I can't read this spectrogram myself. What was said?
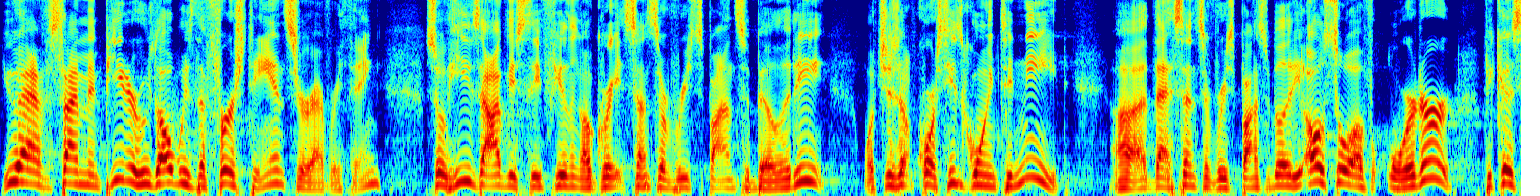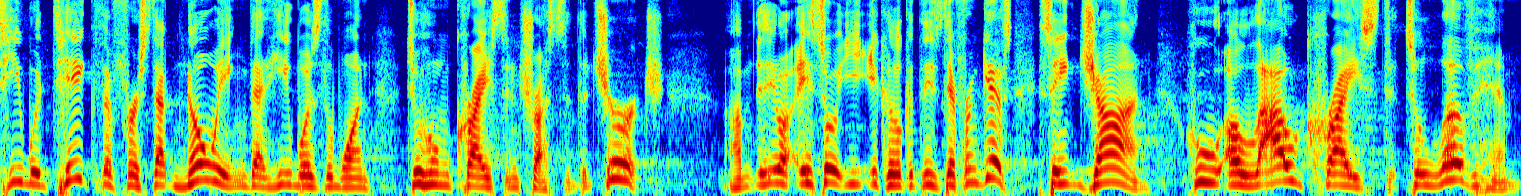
You have Simon Peter, who's always the first to answer everything. So he's obviously feeling a great sense of responsibility, which is, of course, he's going to need uh, that sense of responsibility, also of order, because he would take the first step knowing that he was the one to whom Christ entrusted the church. Um, you know, so you, you can look at these different gifts. St. John, who allowed Christ to love him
